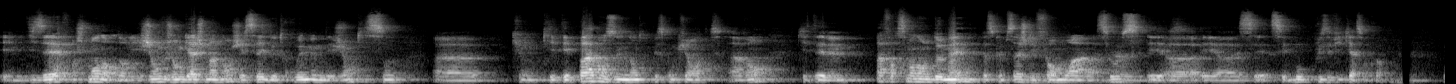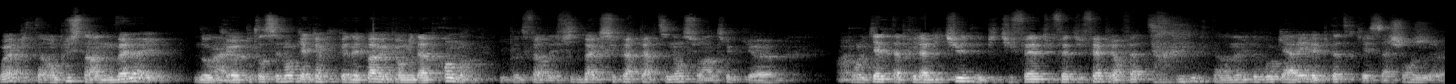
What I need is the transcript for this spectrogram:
et il me disait, franchement, dans, dans les gens que j'engage maintenant, j'essaye de trouver même des gens qui sont, euh, qui ont, qui étaient pas dans une entreprise concurrente avant, qui étaient même pas forcément dans le domaine, parce que comme ça, je les forme moi à ma sauce, et, euh, et c'est beaucoup plus efficace encore. Ouais, puis t'as- en plus tu as un nouvel œil. Donc Ouais. euh, potentiellement quelqu'un qui connaît pas mais qui a envie d'apprendre, il peut te faire des feedbacks super pertinents sur un truc euh, pour lequel tu as pris l'habitude et puis tu fais, tu fais, tu fais, puis en fait tu as un œil nouveau qui arrive et peut-être que ça change euh,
